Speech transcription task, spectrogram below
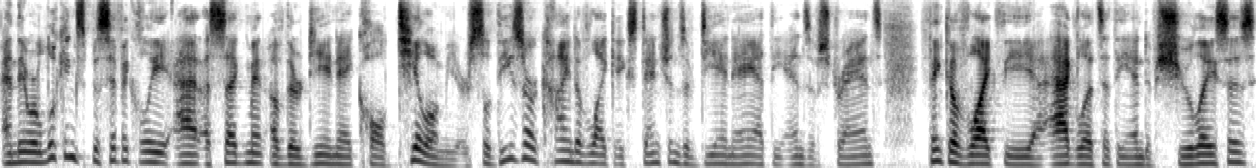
and they were looking specifically at a segment of their DNA called telomeres. So, these are kind of like extensions of DNA at the ends of strands. Think of like the uh, aglets at the end of shoelaces.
